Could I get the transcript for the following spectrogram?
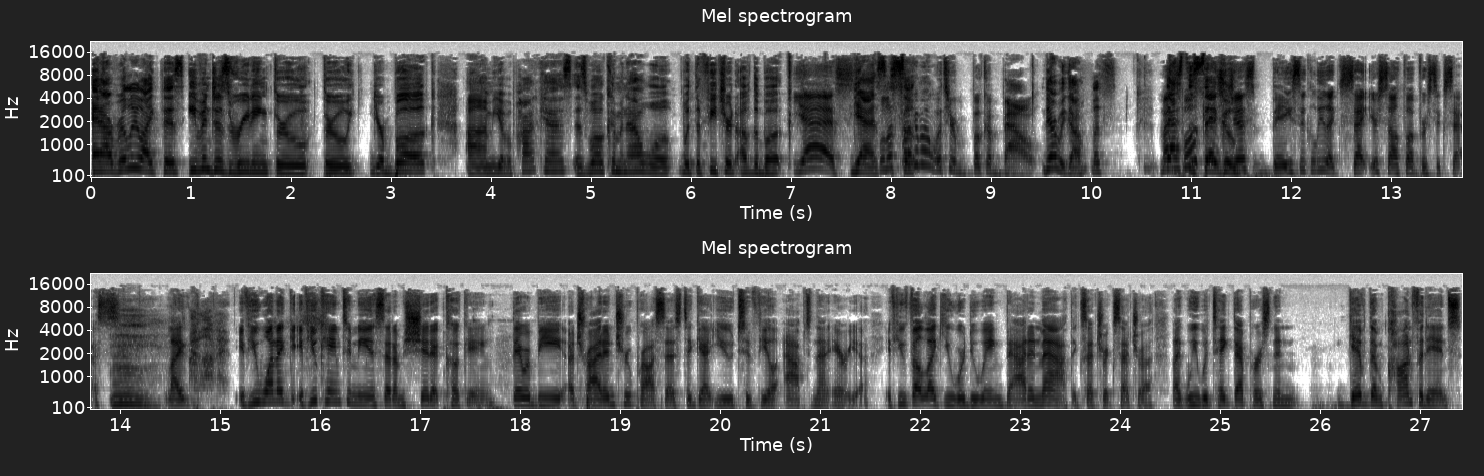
And I really like this, even just reading through through your book. Um, you have a podcast as well coming out well, with the featured of the book. Yes. Yes. Well, let's so- talk about what's your book about. There we go. Let's My that's book is just basically like set yourself up for success. Mm. like, if you want to, if you came to me and said I'm shit at cooking, there would be a tried and true process to get you to feel apt in that area. If you felt like you were doing bad in math, et cetera, et cetera, like we would take that person and give them confidence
